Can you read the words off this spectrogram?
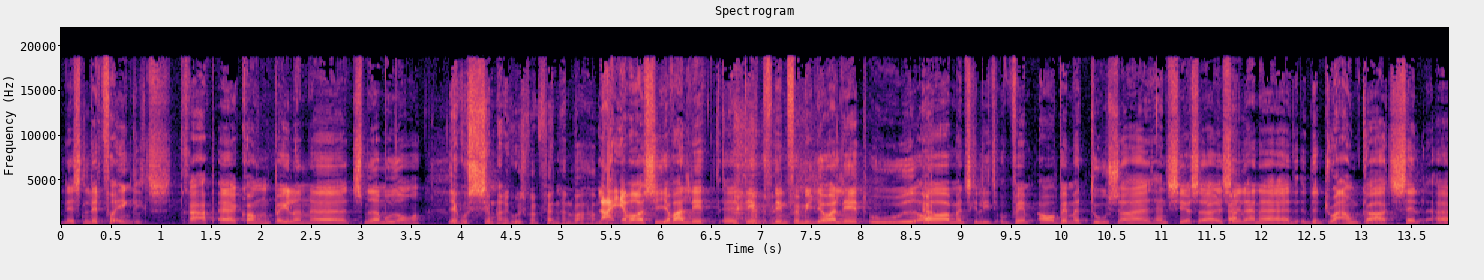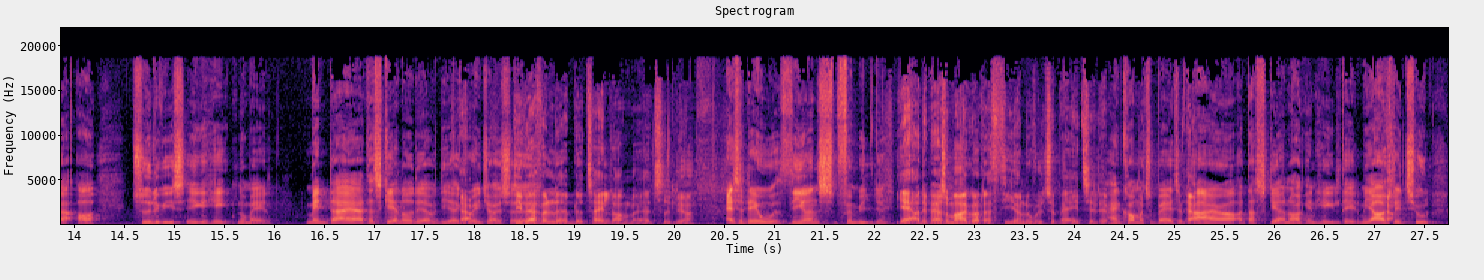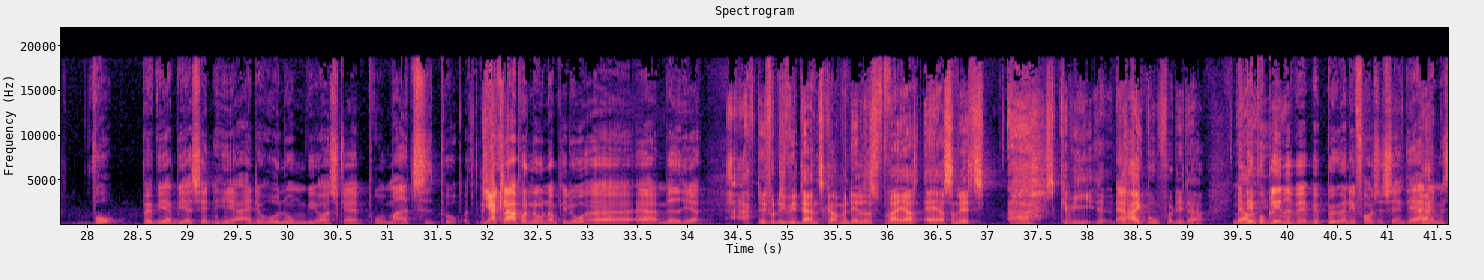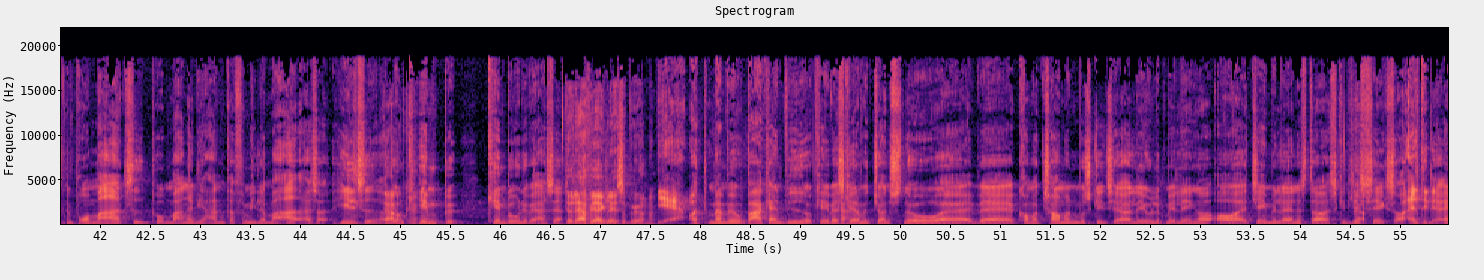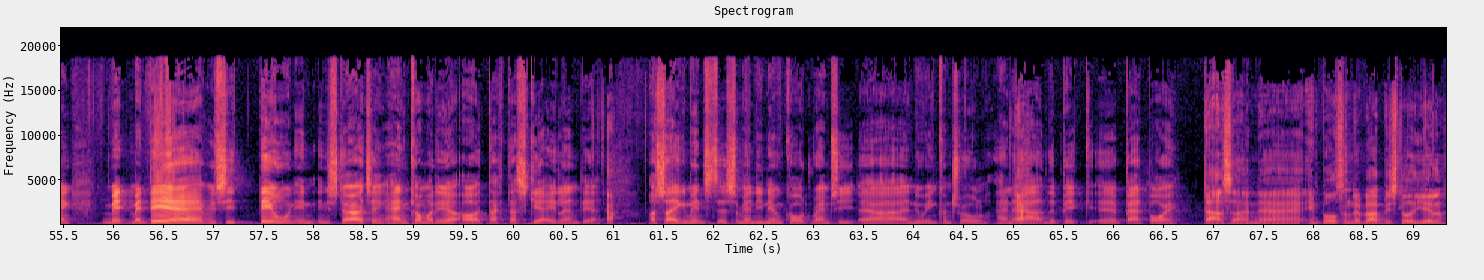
næsten lidt for enkelt drab af kongen Balon øh, smider ham ud over. Jeg kunne simpelthen ikke huske, hvem fanden han var ham. Nej, jeg vil også sige, jeg var lidt, øh, det, det er en familie, var lidt ude, ja. Og man skal lige, hvem, og hvem er du så? Han siger så selv, ja. han er the drowned god selv, øh, og tydeligvis ikke helt normal. Men der, er, der sker noget der ved de her ja. Greyjoys. De er i hvert fald øh, blevet talt om uh, tidligere. Altså, det er jo Theons familie. Ja, og det passer meget godt, at Theon nu vil tilbage til dem. Han kommer tilbage til Ja. Pyre, og der sker nok en hel del. Men jeg er også. Ja. lidt i tvivl, hvor bevæger vi os hen her? Er det overhovedet nogen, vi også skal bruge meget tid på? Jeg er klar på det nu, når Pilo er, er med her. Ja, det er fordi, vi er danskere, men ellers var jeg, er jeg sådan lidt... Ah, kan vi, jeg Ja. har ikke brug for det der. Men jeg, det er problemet ved, ved bøgerne i forhold til serien, det er ja. At den bruger meget tid på mange af de andre familier, meget, altså hele tiden, og Ja, det er jo okay. en kæmpe, kæmpe univers her. Det er derfor, jeg ikke læser bøgerne. Ja, og man vil jo bare gerne vide, okay, hvad sker ja. der med Jon Snow, øh, hvad kommer Tommen måske til at leve lidt mere længere, og øh, Jamie Lannister, skal de have ja. sex, og alt det der, ikke? Men, men det, er, jeg vil sige, det er jo en, en større ting. Han kommer der, og der, der sker et eller andet der. Ja. Og så ikke mindst, øh, som jeg lige nævnte kort, Ramsey er nu in control. Han. Ja. er the big uh, bad boy. Der er altså en, uh, en Bolton, der bare bliver slået ihjel.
